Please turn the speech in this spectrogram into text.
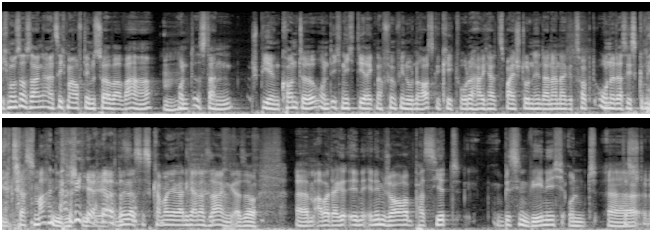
Ich muss auch sagen, als ich mal auf dem Server war mhm. und es dann spielen konnte und ich nicht direkt nach fünf Minuten rausgekickt wurde, habe ich halt zwei Stunden hintereinander gezockt, ohne dass ich es gemerkt habe. Das machen diese Spiele, ja. ja ne? Das ist, kann man ja gar nicht anders sagen. Also, ähm, aber da in, in dem Genre passiert ein bisschen wenig und äh,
